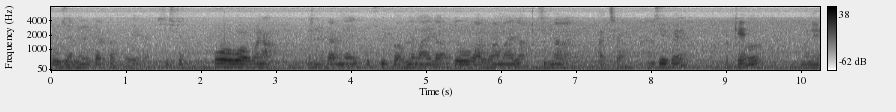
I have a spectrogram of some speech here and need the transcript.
वो जनरेटर का है सिस्टम है। वो वो वो ना जनरेटर में कुछ भी प्रॉब्लम आएगा तो अलार्म आएगा सिग्नल आएगा। अच्छा। सेफ़ है? ओके तो मैंने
